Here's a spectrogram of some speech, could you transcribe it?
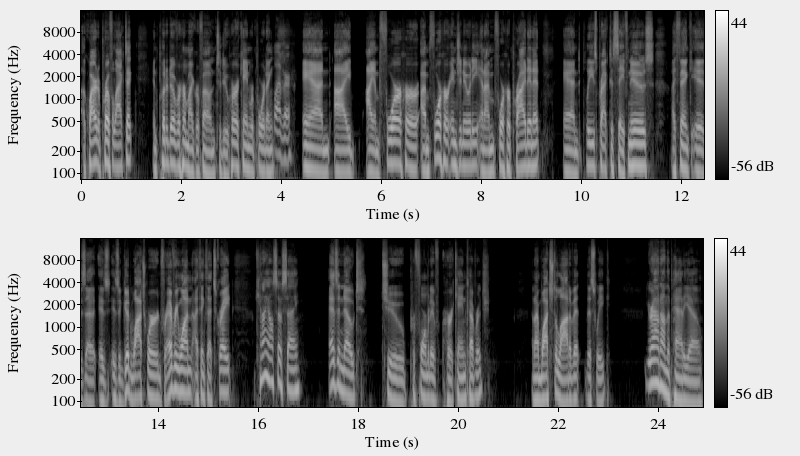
acquired a prophylactic and put it over her microphone to do hurricane reporting. Clever. And I I am for her. I'm for her ingenuity and I'm for her pride in it. And please practice safe news. I think is a is is a good watchword for everyone. I think that's great. Can I also say, as a note to performative hurricane coverage, and I watched a lot of it this week. You're out on the patio.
